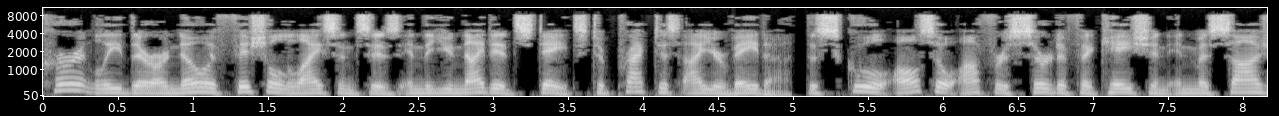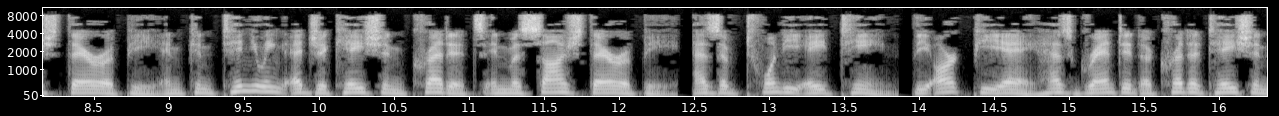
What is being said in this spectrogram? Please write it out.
Currently there are no official licenses in the United States to practice Ayurveda. The school also offers certification in massage therapy and continuing education credits in massage therapy. As of 2018, the ARC-PA has granted accreditation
